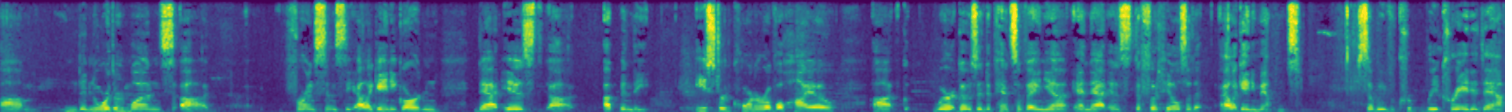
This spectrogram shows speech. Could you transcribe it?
Um, the northern ones, uh, for instance, the Allegheny Garden, that is uh, up in the eastern corner of Ohio, uh, where it goes into Pennsylvania, and that is the foothills of the Allegheny Mountains. So we've cr- recreated that.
